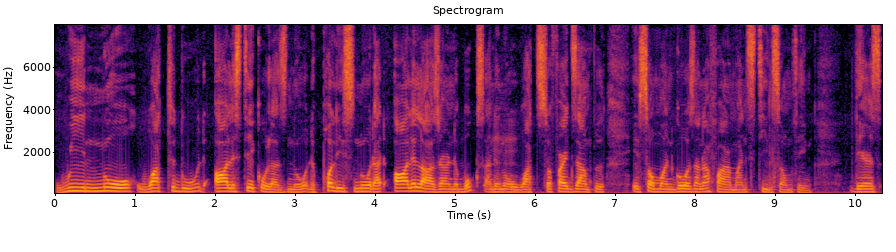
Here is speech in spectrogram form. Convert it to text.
we know what to do. All the stakeholders know. The police know that all the laws are in the books and mm -hmm. they know mm-hmm. what. So, for example, if someone goes on a farm and steals something, there's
